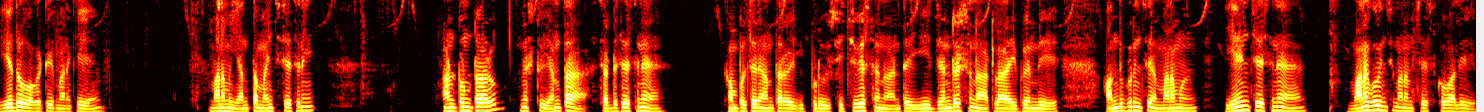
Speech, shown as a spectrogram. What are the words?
ఏదో ఒకటి మనకి మనం ఎంత మంచి చేసినా అంటుంటారు నెక్స్ట్ ఎంత చెడ్డ చేసినా కంపల్సరీ అంటారు. ఇప్పుడు సిచ్యువేషన్ అంటే ఈ జనరేషన్ అట్లా అయిపోయింది. అందు గురించే మనము ఏం చేసినా మన గురించి మనం చేసుకోవాలి.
